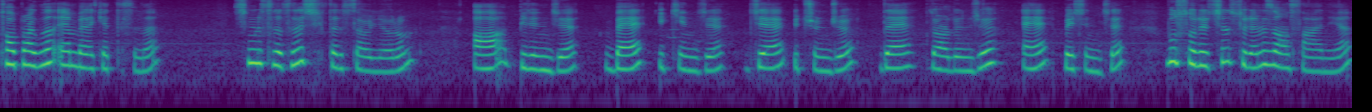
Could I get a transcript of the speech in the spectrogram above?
Toprakların en bereketlisini. Şimdi sırasıyla şıkları söylüyorum. A. Birinci. B. ikinci. C. Üçüncü. D. Dördüncü. E. Beşinci. Bu soru için süremiz 10 saniye.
